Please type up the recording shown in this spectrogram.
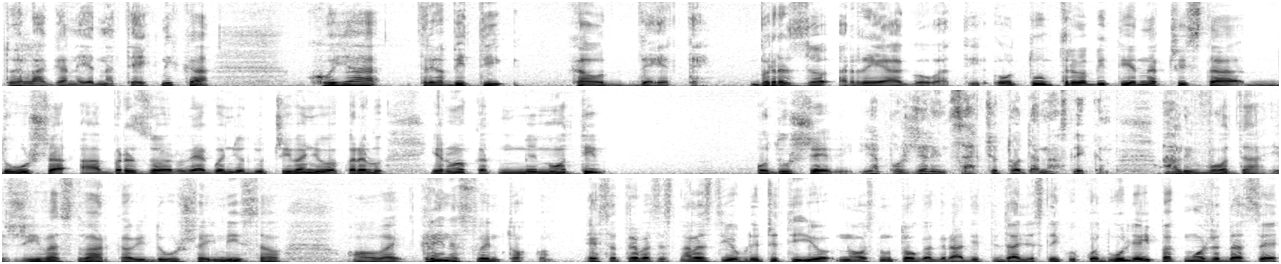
To je lagana jedna tehnika koja treba biti kao dete, brzo reagovati. Tu treba biti jedna čista duša, a brzo reagovanje odlučivanje u akvarelu, jer ono kad me motiv oduševi, ja poželim, sad ću to da naslikam. Ali voda je živa stvar kao i duša i misao, ovaj, krene svojim tokom. E sad treba se snalaziti i obličiti i na osnovu toga graditi dalje sliku. Kod ulja ipak može da se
